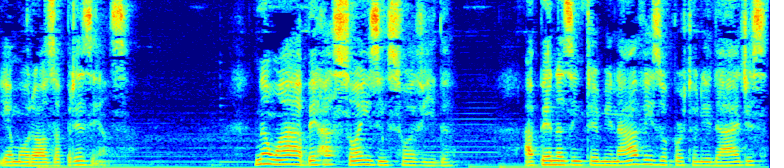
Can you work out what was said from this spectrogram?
e amorosa presença. Não há aberrações em sua vida, apenas intermináveis oportunidades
